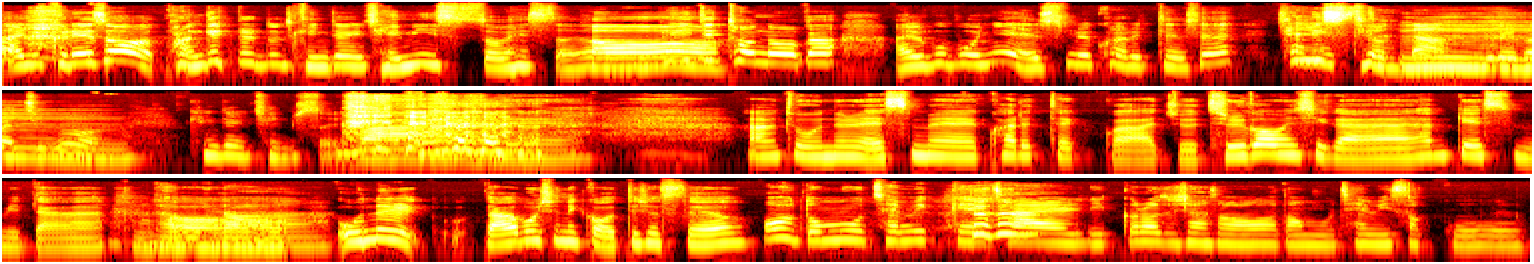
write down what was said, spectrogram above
아니 그래서 관객들도 굉장히 재미있어 했어요. 어. 페이지 터너가 알고 보니 에스메 콰르텟의 첼리스트였다. 음. 그래가지고 굉장히 재밌어요. 와, 네. 아무튼 오늘 에스메 콰르텍과 아주 즐거운 시간 함께 했습니다. 감사합니다. 어, 오늘 나와보시니까 어떠셨어요? 어, 너무 재밌게 잘 이끌어주셔서 너무 재밌었고,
